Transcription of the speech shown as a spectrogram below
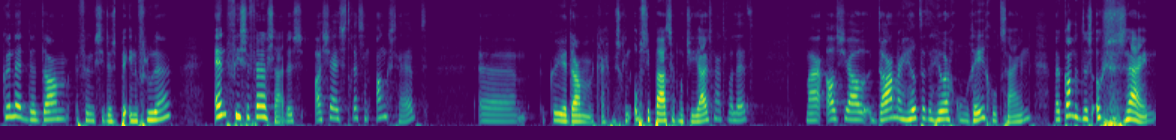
Kunnen de darmfunctie dus beïnvloeden. En vice versa. Dus als jij stress en angst hebt, uh, kun je darm, krijg je misschien obstipatie of moet je juist naar het toilet. Maar als jouw darmen heel tijd heel erg onregeld zijn, dan kan het dus ook zo zijn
